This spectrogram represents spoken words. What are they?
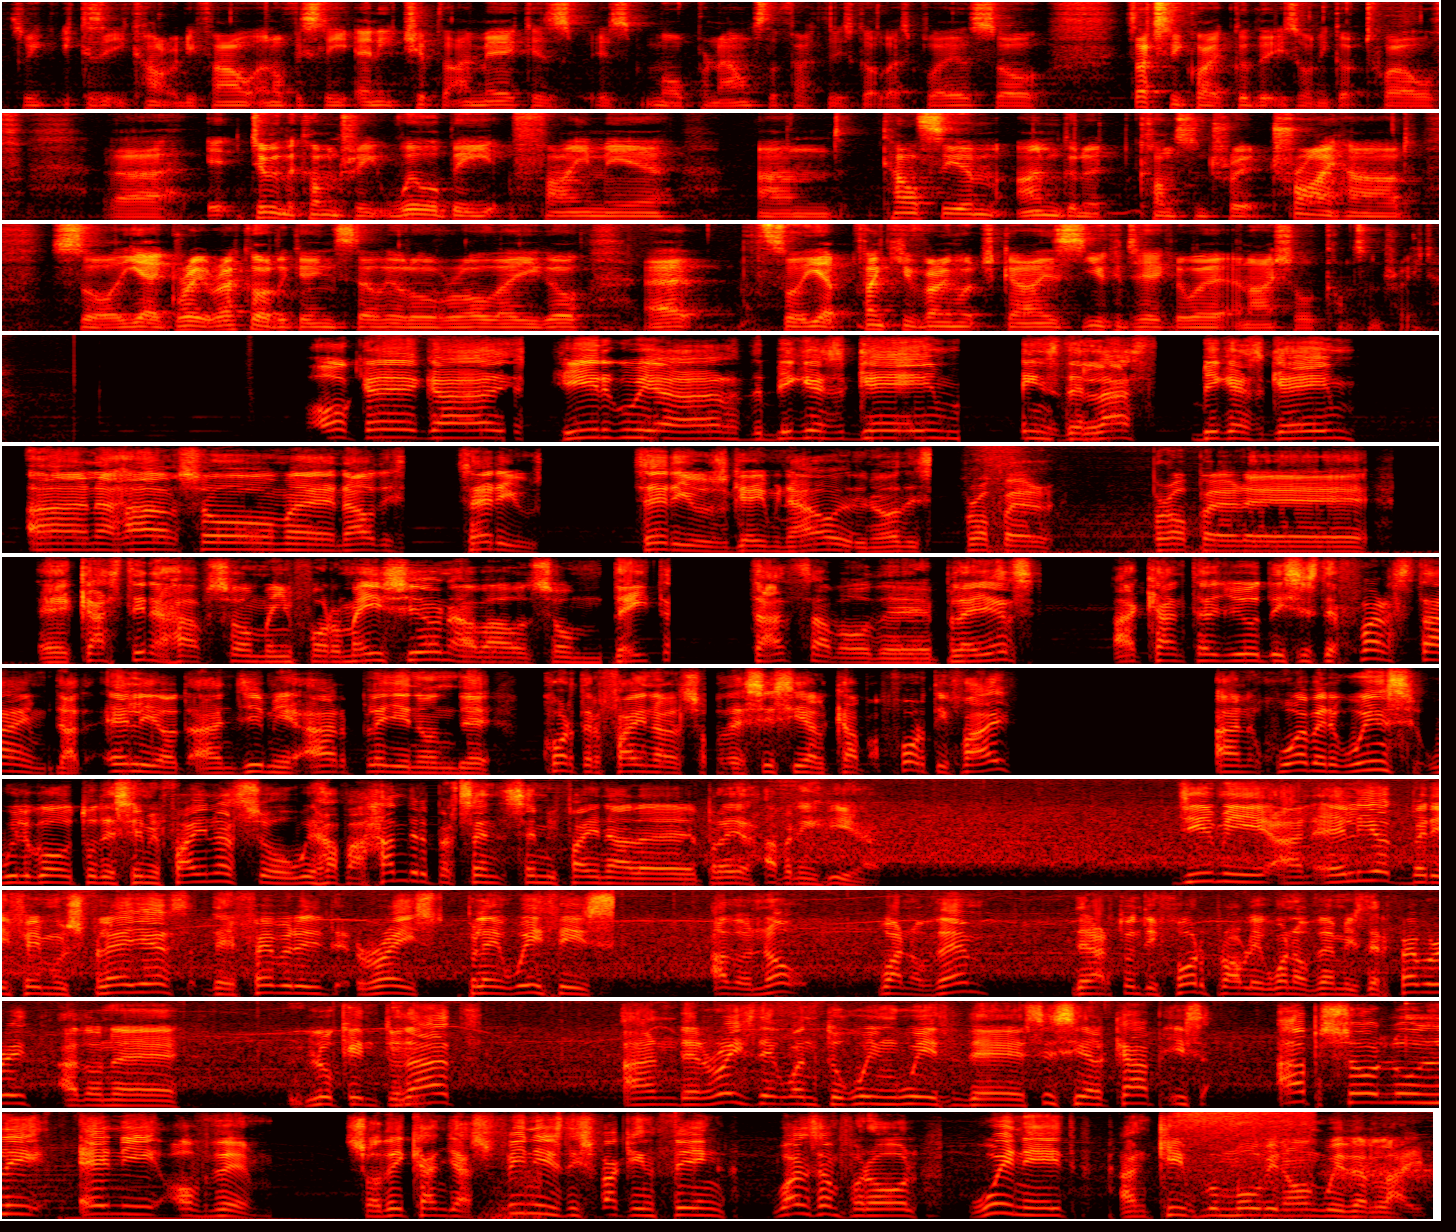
so because he, he, can't really foul, and obviously any chip that I make is is more pronounced the fact that he's got less players. So it's actually quite good that he's only got twelve. Uh, it, doing the commentary will be Faemir and Calcium. I'm going to concentrate, try hard. So yeah, great record against Elliot overall. There you go. Uh, so yeah, thank you very much, guys. You can take it away, and I shall concentrate. Okay, guys, here we are. The biggest game since the last biggest game and I have some uh, now this serious, serious game now. You know, this proper, proper uh, uh, casting. I have some information about some data stats about the players. I can tell you this is the first time that Elliot and Jimmy are playing on the quarterfinals of the CCL Cup 45. And whoever wins will go to the semifinals. So we have a 100% semifinal uh, player happening here. Jimmy and Elliot, very famous players. The favorite race to play with is, I don't know, one of them. There are 24, probably one of them is their favorite. I don't uh, look into that. And the race they want to win with the CCL Cup is absolutely any of them. So they can just finish this fucking thing once and for all, win it, and keep moving on with their life.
